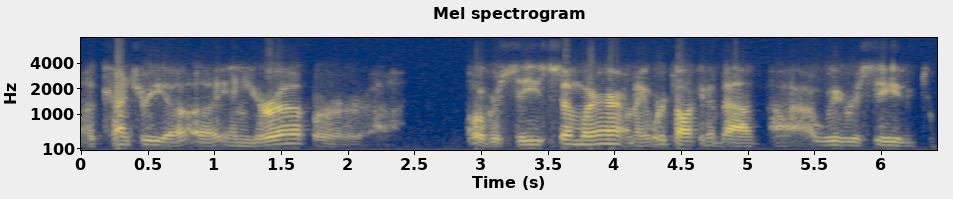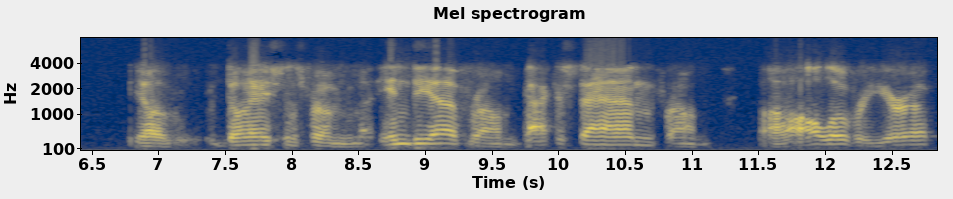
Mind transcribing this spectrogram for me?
a country uh, in Europe or uh, overseas somewhere. I mean, we're talking about uh, we received, you know, donations from India, from Pakistan, from uh, all over Europe.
